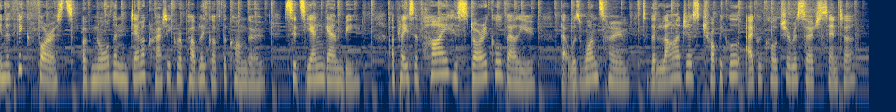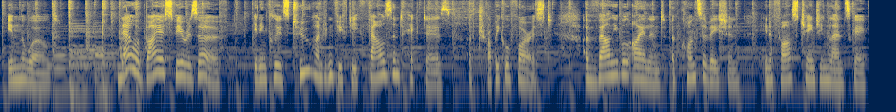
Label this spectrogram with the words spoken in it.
In the thick forests of northern Democratic Republic of the Congo sits Yangambi, a place of high historical value that was once home to the largest tropical agriculture research centre in the world. Now a biosphere reserve, it includes 250,000 hectares of tropical forest, a valuable island of conservation in a fast changing landscape.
